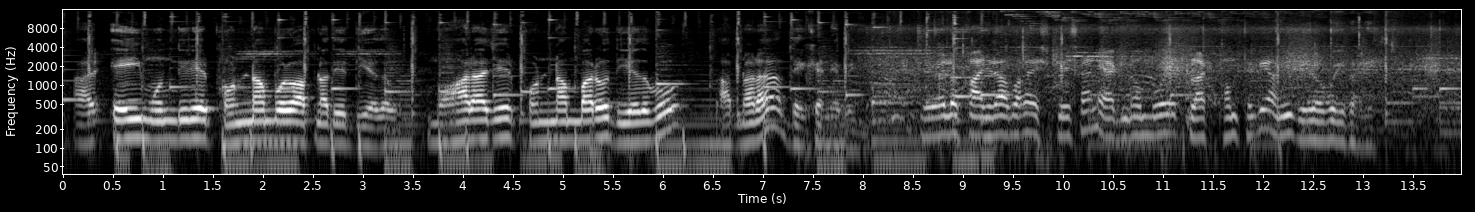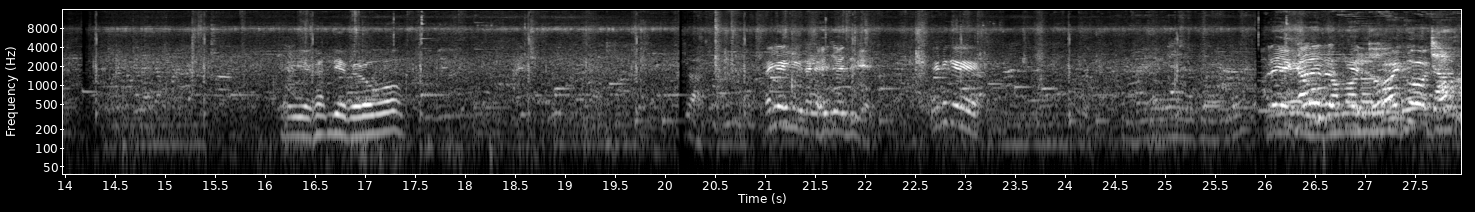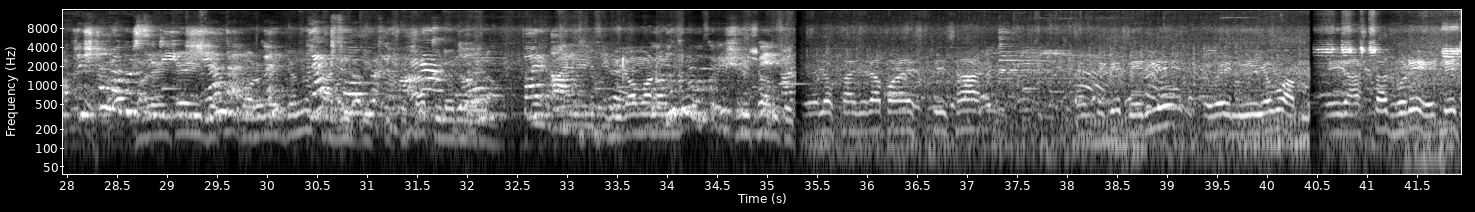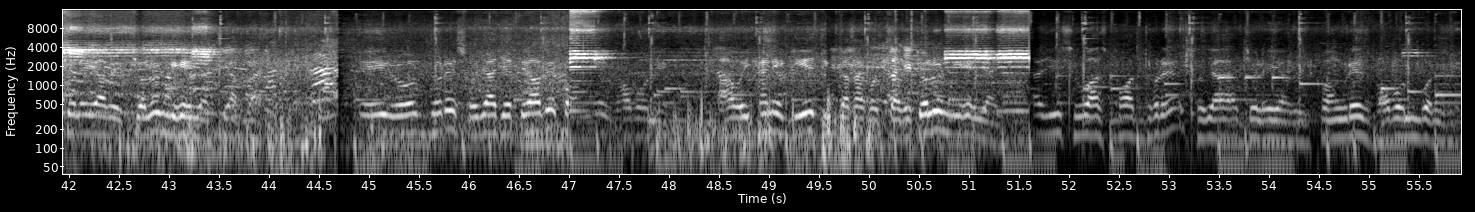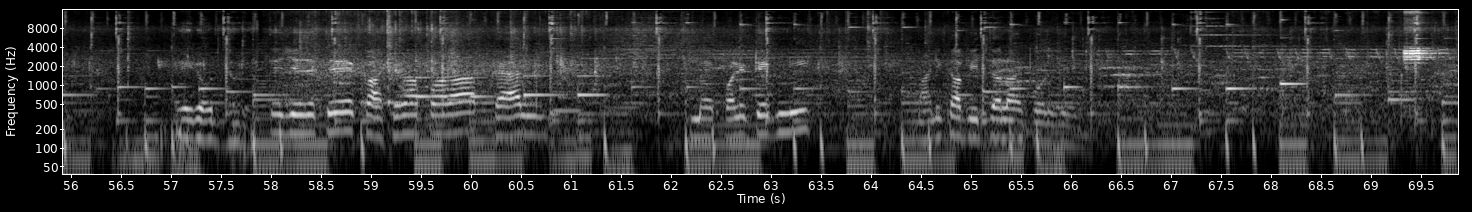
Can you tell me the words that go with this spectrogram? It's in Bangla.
আর এই মন্দিরের ফোন নম্বরও আপনাদের দিয়ে দেবো। মহারাজের ফোন নাম্বারও দিয়ে দেবো, আপনারা দেখে নেবেন। এ হলো কাঁচরাপাড়া স্টেশন, এক নম্বরের প্ল্যাটফর্ম থেকে আমি বেরোবো এখানে। এই এখান দিয়ে বেরোবো। গরমের জন্য সেটা তুলে ধরলাম নিগমানন্দ স্টেশন এখান থেকে বেরিয়ে এবারে নিয়ে যাব আপনি এই রাস্তা ধরে হেঁটে চলে যাবে। চলুন নিয়ে যাচ্ছি আপনার এই রোড ধরে সোজা যেতে হবে কংগ্রেস ভবনে। আর ওইখানে গিয়ে জিজ্ঞাসা করতে হবে, চলুন নিয়ে যাই। নেতাজি সুভাষ পথ ধরে সোজা চলে যাবে, কংগ্রেস ভবন বলবে, এই রোড ধরে। যেতে যেতে কাঁচরাপাড়া, প্যাল পলিটেকনিক, বালিকা বিদ্যালয় পড়বে।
